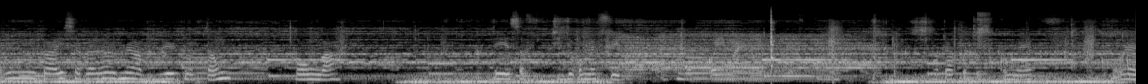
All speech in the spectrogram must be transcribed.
अभी गाइस अगर मैं अपग्रेड होता हूँ, होऊँगा। तो ये सब चीज़ों को मैं फिर रखती हूँ। फटाफट इसको मैं पूरे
